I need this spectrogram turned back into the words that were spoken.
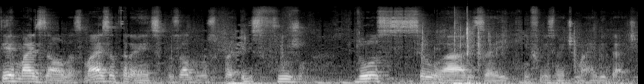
ter mais aulas, mais atraentes para os alunos, para que eles fujam dos celulares aí, que infelizmente é uma realidade.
